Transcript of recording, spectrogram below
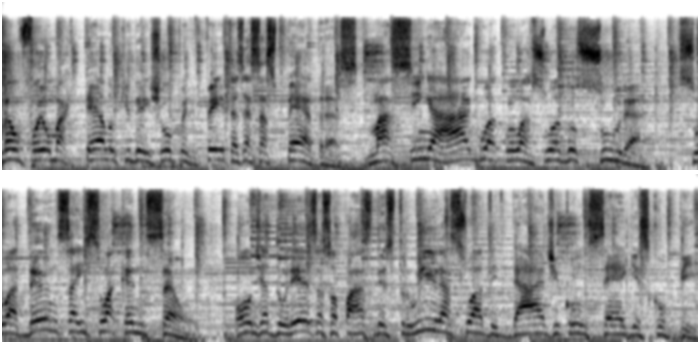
Não foi o martelo que deixou perfeitas essas pedras, mas sim a água com a sua doçura, sua dança e sua canção, onde a dureza só faz destruir, a suavidade consegue esculpir.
